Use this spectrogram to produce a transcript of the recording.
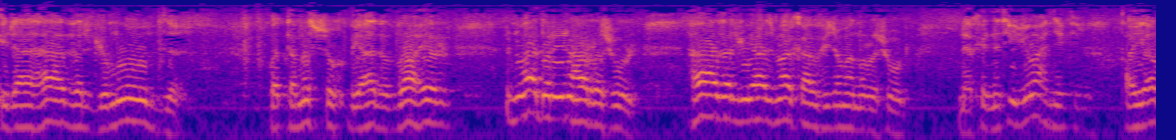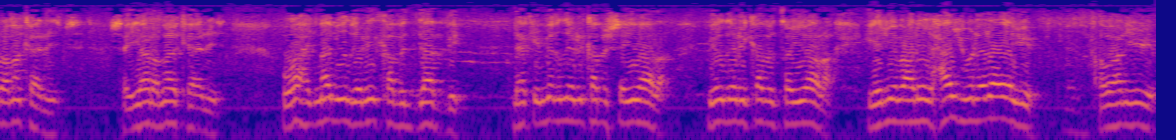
إلى هذا الجمود والتمسك بهذا الظاهر أنه هذا اللي نهى الرسول. هذا الجهاز ما كان في زمن الرسول لكن النتيجة واحدة. طيارة ما كانت سيارة ما كانت. واحد ما بيقدر يركب الدابة لكن بيقدر يركب السيارة بيقدر يركب الطيارة. يجب عليه الحج ولا لا يجب؟ طبعا يجب.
